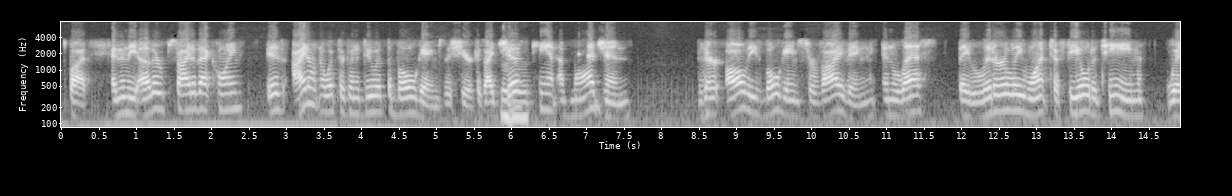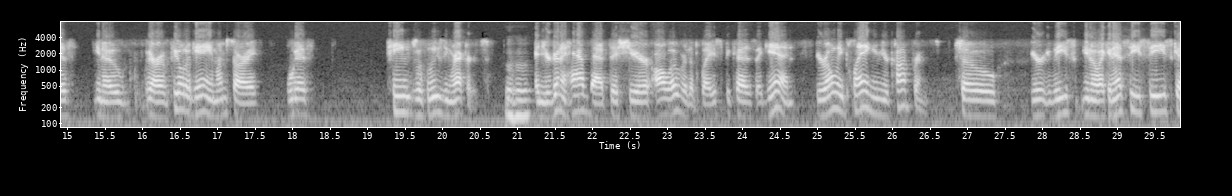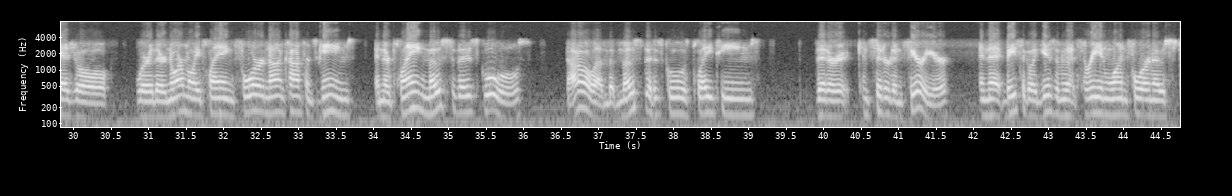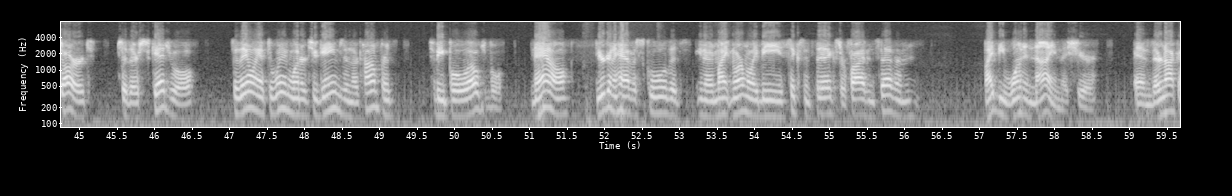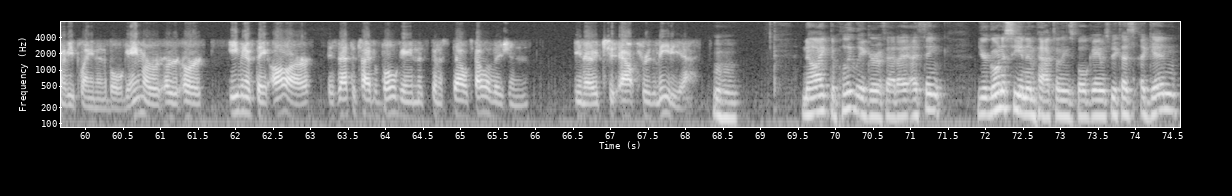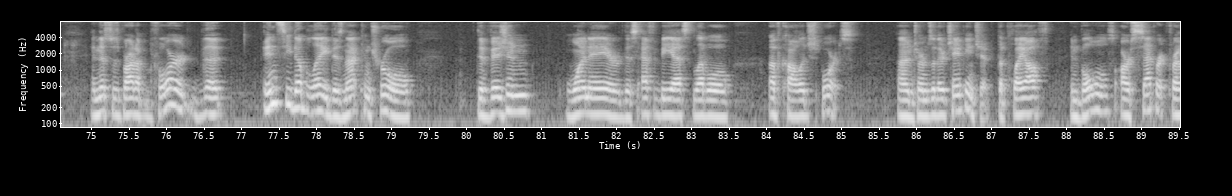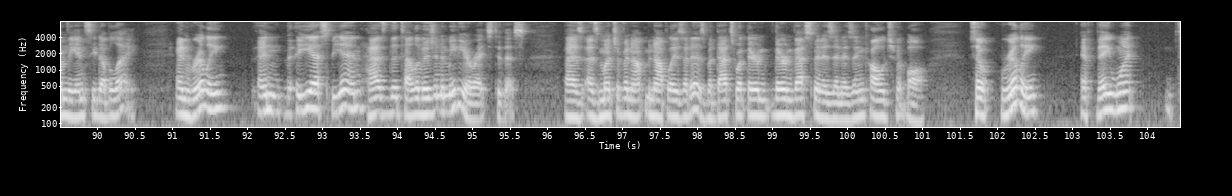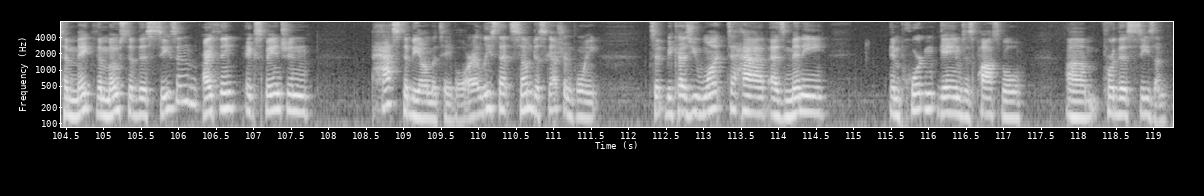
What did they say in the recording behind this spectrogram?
spot. And then the other side of that coin is I don't know what they're going to do with the bowl games this year because I just mm-hmm. can't imagine there all these bowl games surviving unless they literally want to field a team with you know or field a game. I'm sorry with teams with losing records, mm-hmm. and you're going to have that this year all over the place because again you're only playing in your conference, so you're these you know like an SEC schedule where they're normally playing four non-conference games, and they're playing most of those schools, not all of them, but most of those schools play teams that are considered inferior, and that basically gives them that three and one, four and zero oh start to their schedule. So they only have to win one or two games in their conference to be bowl eligible. Now you're going to have a school that's you know might normally be six and six or five and seven, might be one and nine this year and they're not going to be playing in a bowl game, or, or, or even if they are, is that the type of bowl game that's going to sell television, you know, to out through the media? Mm-hmm. No, I completely agree with that. I, I think you're going to see an impact on these bowl games because, again, and this was brought up before, the NCAA does not control Division 1A or this FBS level of college sports uh, in terms of their championship. The playoff and bowls are separate from the NCAA. And really, and the ESPN has the television and media rights to this, as as much of a monopoly as it is. But that's what their their investment is in is in college football. So really, if they want to make the most of this season, I think expansion has to be on the table, or at least at some discussion point, to because you want to have as many important games as possible um, for this season,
